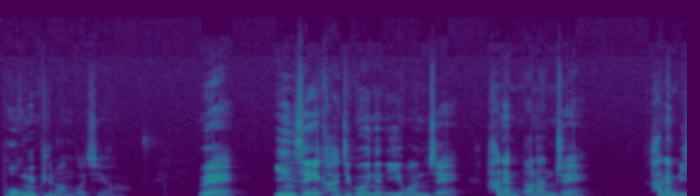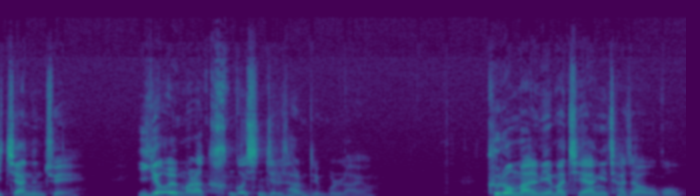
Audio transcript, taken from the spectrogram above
복음이 필요한 거지요. 왜? 인생이 가지고 있는 이 원죄, 하나님 떠난 죄, 하나님 믿지 않는 죄, 이게 얼마나 큰 것인지를 사람들이 몰라요. 그런 말미암아 재앙이 찾아오고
